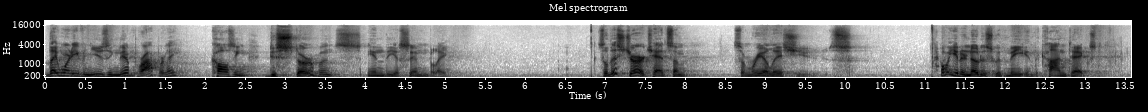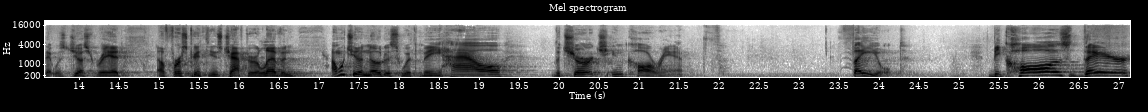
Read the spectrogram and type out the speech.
they weren't even using them properly causing disturbance in the assembly. So this church had some, some real issues. I want you to notice with me in the context that was just read of 1 Corinthians chapter 11, I want you to notice with me how the church in Corinth failed because their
